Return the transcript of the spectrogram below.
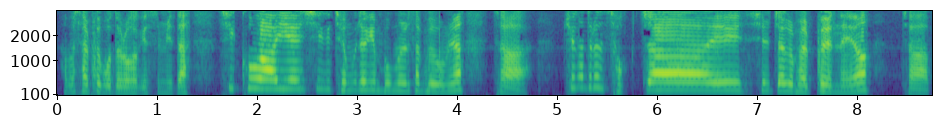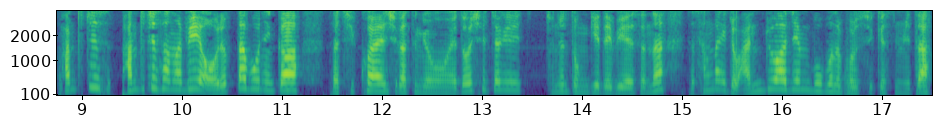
한번 살펴보도록 하겠습니다. 시코아 INC 재무적인 부분을 살펴보면 자 최근 들어서 적자의 실적을 발표했네요. 자, 반도체, 반도체 산업이 어렵다 보니까, 자, 지코아이씨 같은 경우에도 실적이 전년 동기 대비해서는 자, 상당히 좀 안 좋아진 부분을 볼 수 있겠습니다.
